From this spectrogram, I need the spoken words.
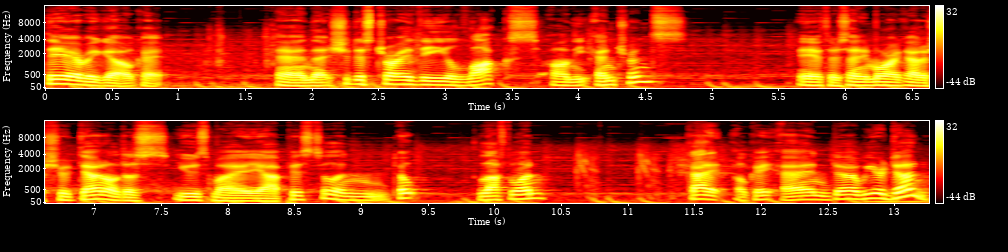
There we go, okay. And that should destroy the locks on the entrance. If there's any more I gotta shoot down, I'll just use my uh, pistol and... Oh, left one. Got it, okay, and uh, we are done.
